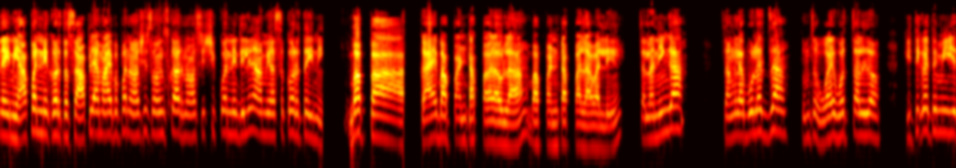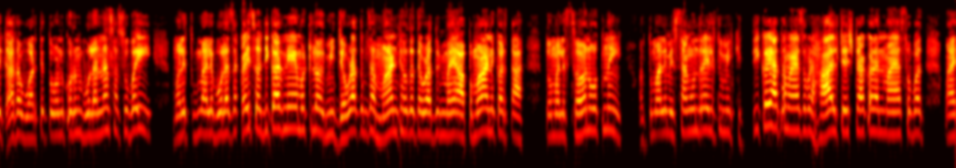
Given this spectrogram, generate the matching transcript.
नाही नाही आपण नाही करत असं. आपल्या माय बापानं असे संस्कार ना अशी शिकवण नाही दिली. आम्ही असं करतही नाही. बाप्पा काय बाप्पान टप्पा लावला? बाप्पान टप्पा लावाले. चला निघा. चांगला बोलत जा. तुमचं वय होत चाललं. किती काय तुम्ही आता वरते तोंड करून बोला ना सासूबाई? मला तुम्हाला बोलायचा काहीच अधिकार नाही म्हटलं. मी जेवढा तुमचा मान ठेवतो तेवढा तुम्ही माझ्या अपमान करता. तो मला सहन होत नाही. आणि तुम्हाला मी सांगून राहील तुम्ही किती काही आता माझ्यासोबत हाल चेष्टा करा माझ्यासोबत. माझ्या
